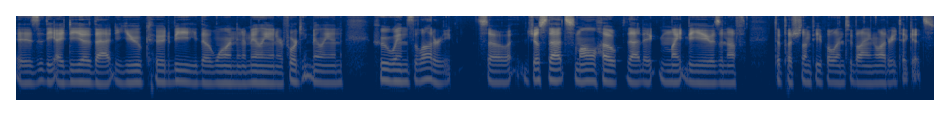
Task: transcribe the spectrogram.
is the idea that you could be the one in a million or 14 million who wins the lottery. So just that small hope that it might be you is enough to push some people into buying lottery tickets.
